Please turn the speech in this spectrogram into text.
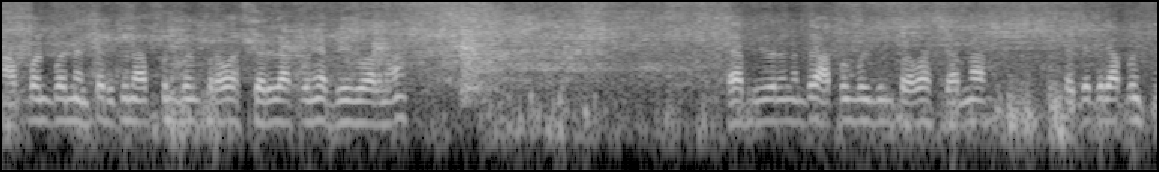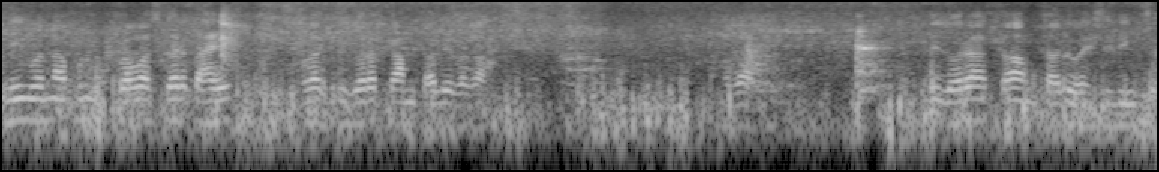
आपण पण नंतर इथून आपण पण प्रवास करेल आपण या ब्रिजवर ना त्या ब्रिजवर नंतर आपण पण इथून प्रवास करणार. सध्या तरी आपण सिलिंगवरनं आपण प्रवास करत आहे. बघा किती जोरात काम चालू आहे बघा. बघा. किती जोरात काम चालू आहे सिलिंगचं.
